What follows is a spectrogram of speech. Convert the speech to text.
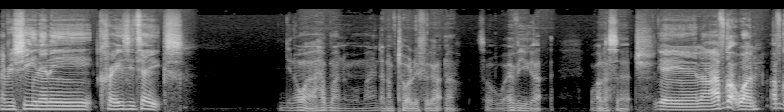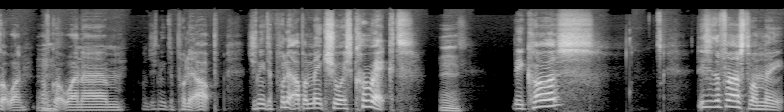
Have you seen any crazy takes? You know what? I have mine and I've totally forgot now. So whatever you got, while I search. Yeah, yeah, no, I've got one. I've got one. I've Mm. got one. Um, I just need to pull it up. Just need to pull it up and make sure it's correct Mm. because this is the first one, mate.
